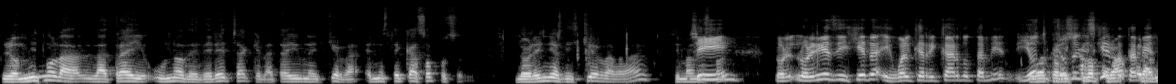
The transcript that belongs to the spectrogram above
lo mismo la, trae uno de derecha que la trae una izquierda. En este caso, pues Lorena es de izquierda, ¿verdad? sí, Lorena es de izquierda, igual que Ricardo también. Y yo, soy de izquierda también.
